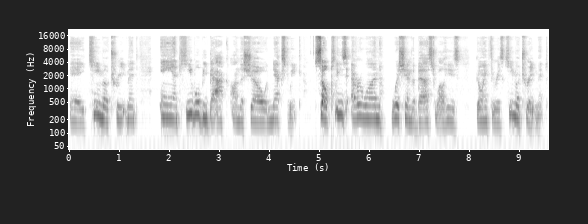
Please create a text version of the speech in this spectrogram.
a chemo treatment, and he will be back on the show next week. So please, everyone, wish him the best while he's going through his chemo treatment.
